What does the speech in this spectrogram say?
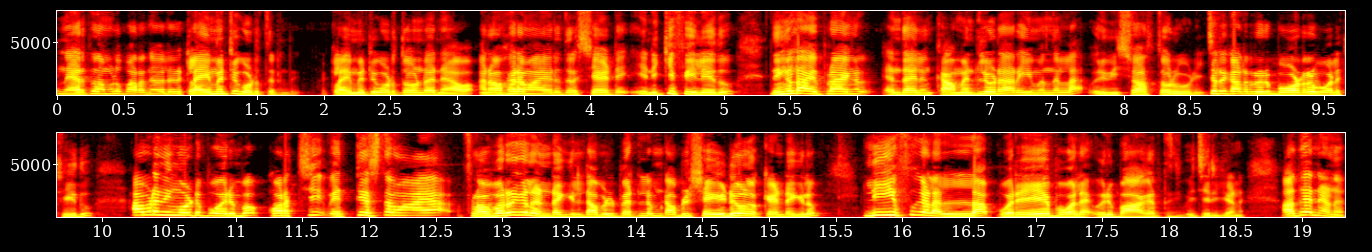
നേരത്തെ നമ്മൾ പറഞ്ഞ പോലെ ഒരു ക്ലൈമറ്റ് കൊടുത്തിട്ടുണ്ട്. ക്ലൈമറ്റ് കൊടുത്തുകൊണ്ട് തന്നെ ആവാം. മനോഹരമായ ഒരു ദൃശ്യമായിട്ട് എനിക്ക് ഫീൽ ചെയ്തു. നിങ്ങളുടെ അഭിപ്രായങ്ങൾ എന്തായാലും കമന്റിലൂടെ അറിയുമെന്നുള്ള ഒരു വിശ്വാസത്തോടു കൂടി. ഇച്ചിരി കളർ ഒരു ബോർഡർ പോലെ ചെയ്തു. അവിടെ നിങ്ങോട്ട് പോരുമ്പോൾ കുറച്ച് വ്യത്യസ്തമായ ഫ്ലവറുകൾ ഉണ്ടെങ്കിൽ ഡബിൾ പെറ്റലും ഡബിൾ ഷെയ്ഡുകളൊക്കെ ഉണ്ടെങ്കിലും ലീഫുകളെല്ലാം ഒരേപോലെ ഒരു ഭാഗത്ത് വെച്ചിരിക്കുകയാണ്. അത് തന്നെയാണ്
